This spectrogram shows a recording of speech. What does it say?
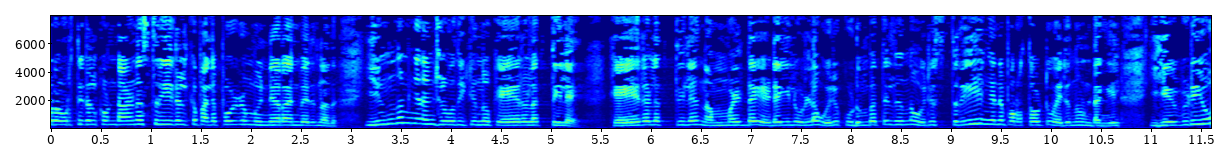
പ്രവൃത്തികൾ കൊണ്ടാണ് സ്ത്രീകൾക്ക് പലപ്പോഴും മുന്നേറാൻ വരുന്നത്. ഇന്നും ഞാൻ ചോദിക്കുന്നു കേരളത്തിലെ കേരളത്തിലെ നമ്മളുടെ ഇടയിലുള്ള ഒരു കുടുംബത്തിൽ നിന്ന് ഒരു സ്ത്രീ ഇങ്ങനെ പുറത്തോട്ട് വരുന്നുണ്ടെങ്കിൽ എവിടെയോ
